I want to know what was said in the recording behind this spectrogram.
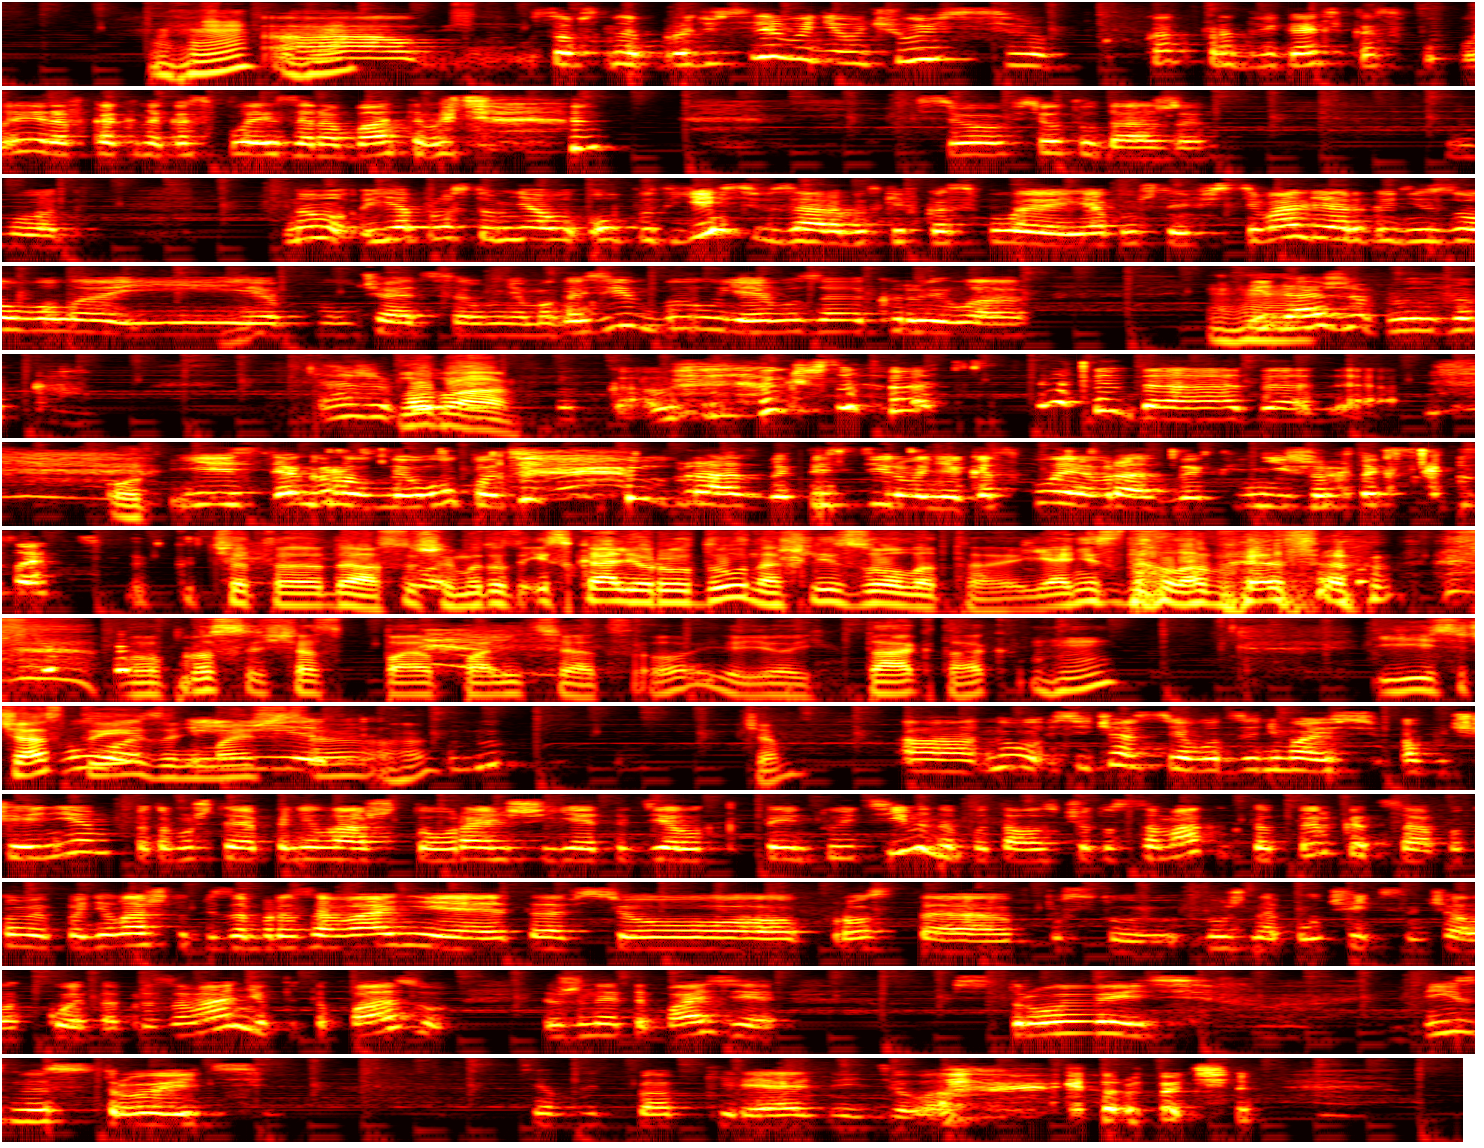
Uh-huh, uh-huh. А, собственно, продюсирование учусь, как продвигать косплееров, как на косплее зарабатывать. Все, все туда же. Вот. Ну, я просто, у меня опыт есть в заработке в косплее, я потому что и фестивали организовывала, и, получается, у меня магазин был, я его закрыла, угу. и даже был ВК. Даже Опа. Так что, да, да, да. Вот. Есть огромный опыт в разных тестированиях косплея в разных нишах, так сказать. Что-то, да, слушай, вот. мы тут искали руду, нашли золото. Я не знал об этом. Вопросы сейчас по полетят. Ой-ой-ой. Так, так. Угу. И сейчас вот, ты занимаешься... И... Ага. Чем? А, ну, сейчас я вот занимаюсь обучением, потому что я поняла, что раньше я это делала как-то интуитивно, пыталась что-то сама как-то тыркаться, а потом я поняла, что без образования это все просто впустую. Нужно получить сначала какое-то образование, какую-то базу, и уже на этой базе строить бизнес, строить, делать бабки, реальные дела. Короче.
